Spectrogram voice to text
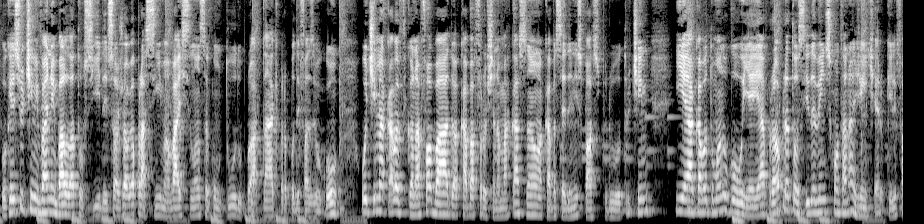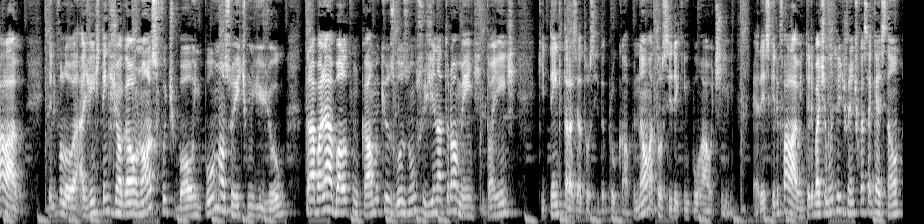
Porque se o time vai no embalo da torcida e só joga para cima, vai se lança com tudo pro ataque para poder fazer o gol, o time acaba ficando afobado, acaba afrouxando a marcação, acaba cedendo espaço pro outro time e acaba tomando gol. E aí a própria torcida vem descontar na gente, era o que ele falava. Então ele falou: a gente tem que jogar o nosso futebol, impor o nosso ritmo de jogo, trabalhar a bola com calma que os gols vão surgir naturalmente. Então a gente que tem que trazer a torcida para o campo, não a torcida que empurrar o time. Era isso que ele falava. Então ele batia muito de frente com essa questão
